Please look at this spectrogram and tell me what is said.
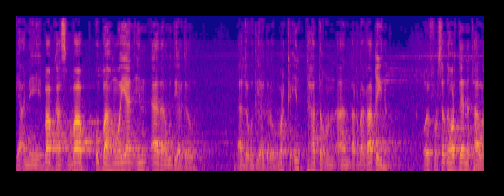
yani baabkaas baab u baahan wayaan in aada lagu diyaar garowno aada lagu diyaar garowno marka inta hadda un aan dhaqdhaqaaqayno oy fursadda horteenna taallo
